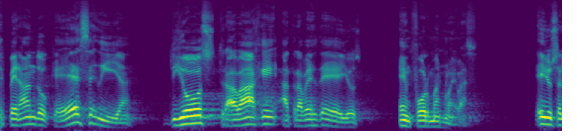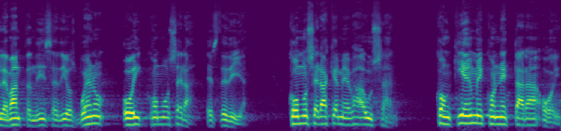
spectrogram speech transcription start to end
esperando que ese día Dios trabaje a través de ellos en formas nuevas. Ellos se levantan y dicen, Dios, bueno, hoy cómo será este día? ¿Cómo será que me va a usar? ¿Con quién me conectará hoy?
